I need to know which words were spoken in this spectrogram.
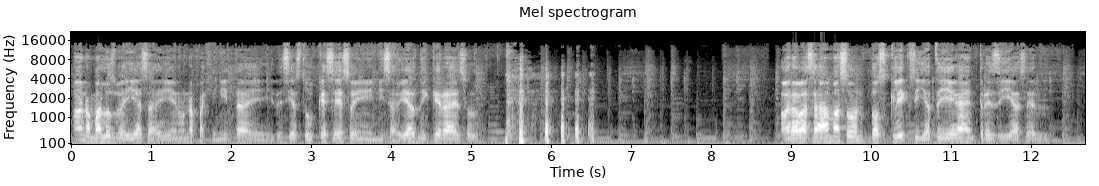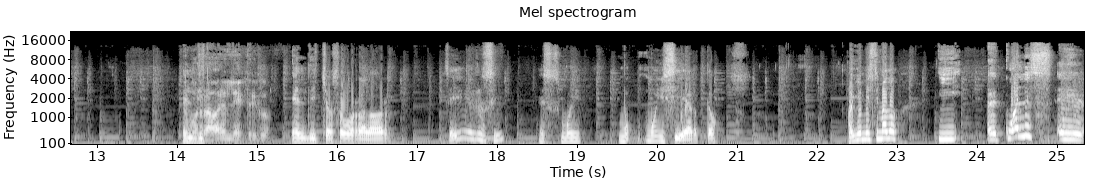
No, nomás los veías ahí en una paginita y decías tú, ¿qué es eso? Y ni sabías ni qué era eso. Ahora vas a Amazon, dos clics y ya te llega en tres días el, borrador eléctrico. el dichoso borrador. Sí, eso sí. Eso es muy, mu- muy, cierto. Oye, mi estimado, ¿y eh, cuál es eh,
